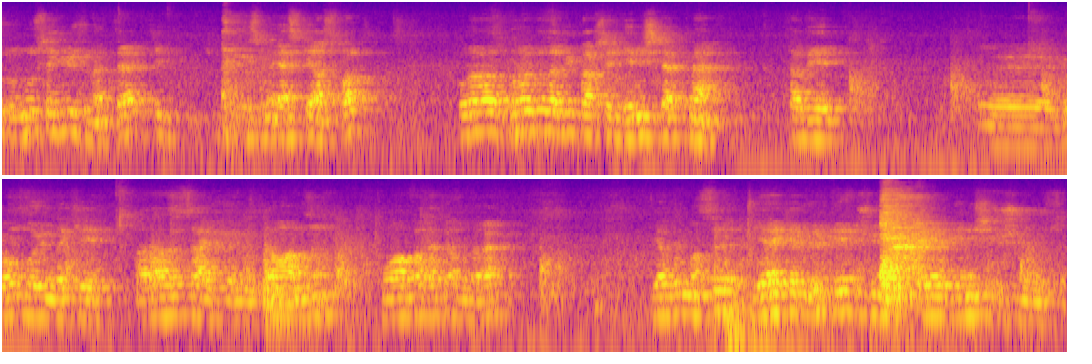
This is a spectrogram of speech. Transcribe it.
uzunluğu 800 metre. Ki kısmı eski asfalt. Burada, burada da bir parça genişletme. Tabii e, yol boyundaki arazi sahiplerinin tamamının muvaffakati alınarak yapılması gerekebilir diye düşünüyorum. Eğer geniş düşünülürse.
